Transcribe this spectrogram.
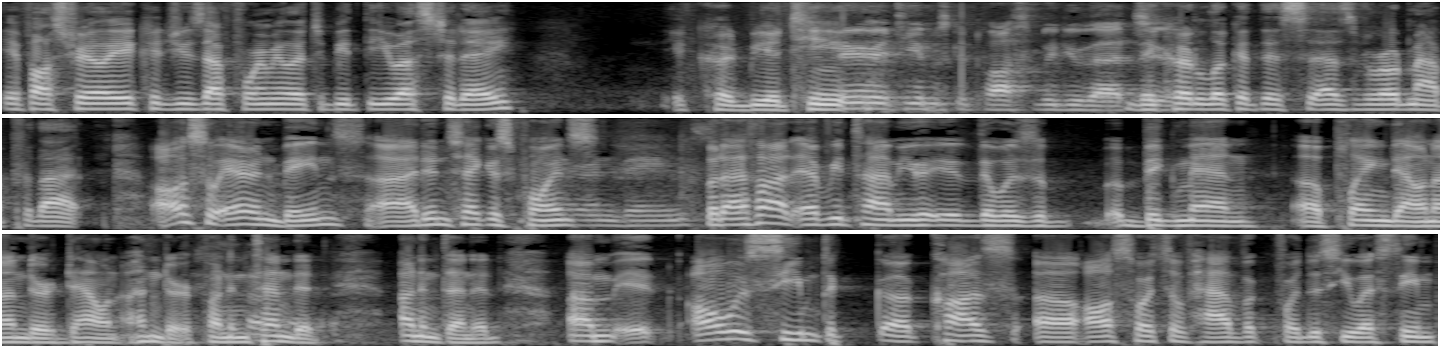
if Australia could use that formula to beat the U.S. today, it could be a team. Superior teams could possibly do that They too. could look at this as a roadmap for that. Also, Aron Baynes. Uh, I didn't check his points, Aron Baynes. but I thought every time you there was a, a big man uh, playing down under, down under, pun intended, unintended. Um, it always seemed to uh, cause uh, all sorts of havoc for this U.S. team.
